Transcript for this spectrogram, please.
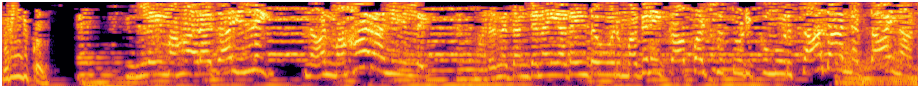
புரிந்து கொள் இல்லை மகாராஜா இல்லை. நான் மகாராணி இல்லை. மரண தண்டனை அடைந்த ஒரு மகனை காப்பாற்ற துடிக்கும் ஒரு சாதாரண தாய் நான்.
